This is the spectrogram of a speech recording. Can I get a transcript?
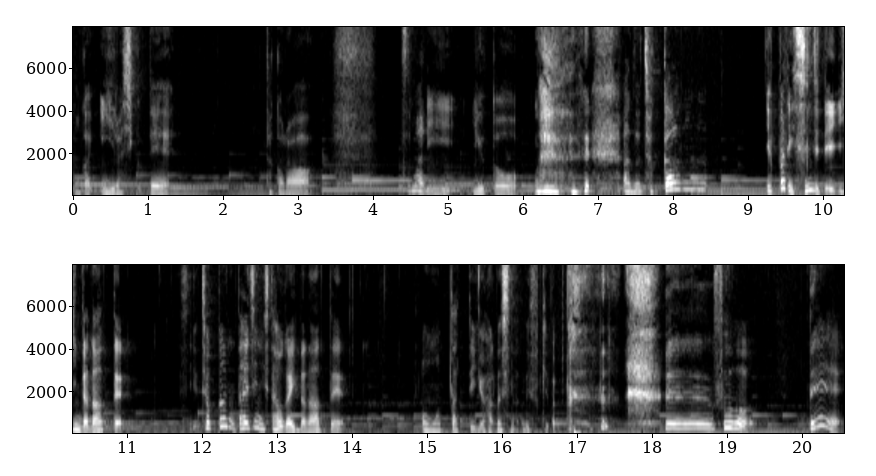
なんかいいらしくて。だからつまり言うと あの直感やっぱり信じていいんだなって直感大事にした方がいいんだなって思ったっていう話なんですけど。うんそう。で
